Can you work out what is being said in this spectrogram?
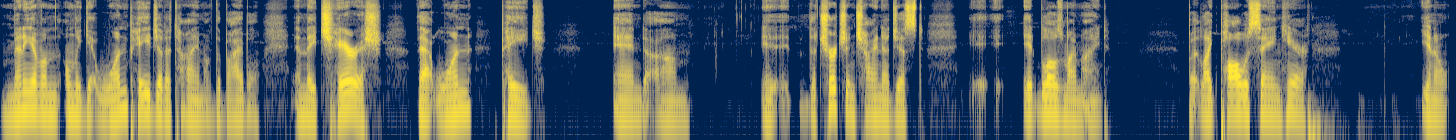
Many of them only get one page at a time of the Bible, and they cherish that one page. And um, it, it, the church in China just it, it blows my mind. But like Paul was saying here, you know,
